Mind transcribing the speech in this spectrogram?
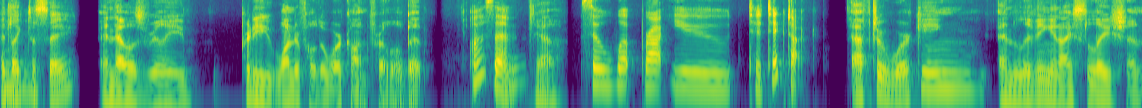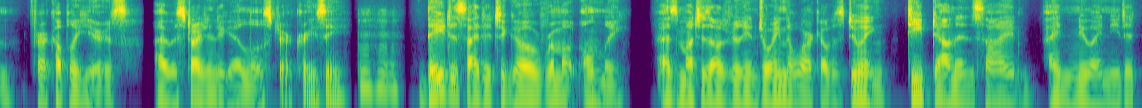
I'd mm-hmm. like to say. And that was really pretty wonderful to work on for a little bit. Awesome. Yeah. So, what brought you to TikTok? After working and living in isolation for a couple of years, I was starting to get a little stir crazy. Mm-hmm. They decided to go remote only. As much as I was really enjoying the work I was doing, deep down inside, I knew I needed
